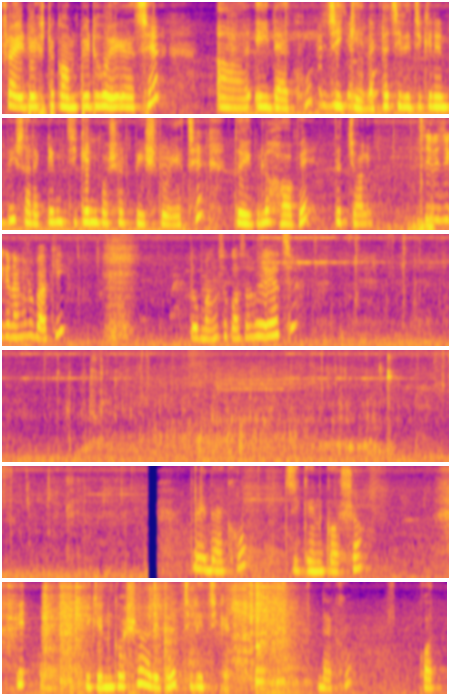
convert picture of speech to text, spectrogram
ফ্রাইড রাইসটা কমপ্লিট হয়ে গেছে, আর এই দেখো চিকেন একটা চিলি চিকেনের পিস আর একটা চিকেন কষার পিস রয়েছে, তো এগুলো হবে, তো চলো। চিলি চিকেন এখনও বাকি? তো মাংস কষা হয়ে গেছে? তো এই দেখো চিকেন কষা। চিকেন কষা আর এটা চিলি চিকেন দেখো, কত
